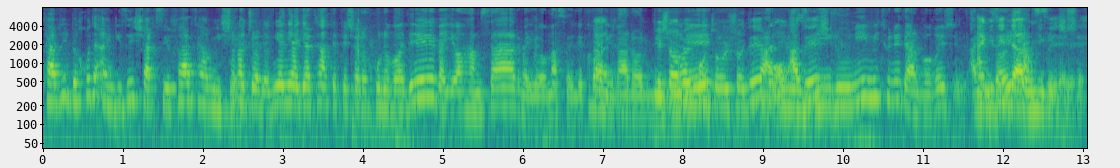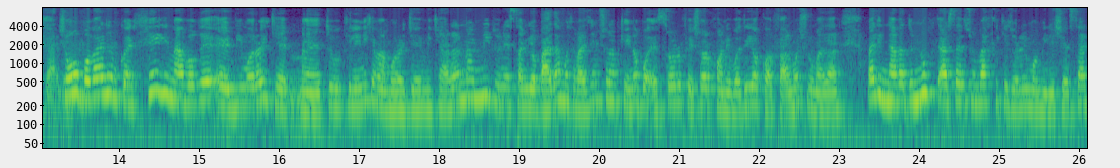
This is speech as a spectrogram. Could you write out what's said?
تبدیل به خود انگیزه شخصی فرد هم میشه. چقدر جالب. یعنی اگر تحت فشار خانواده و یا همسر و یا مسائل کاری بله. قرار بگیره فشارهای کنترل شده با بله، از بیرونی می‌تونه در واقع انگیزه انگیزه درونی شخصی بشه, بله. شما باور نمی‌کنید خیلی مواقع بیمارایی که تو کلینیک من مراجعه می‌کردن من می‌دونستم یا بعدا متوجه می‌شدم که اینا با اصرار و فشار خانواده یا کارفرماشون اومدن ولی 99 درصدشون وقتی که جلوی ما مینشستن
